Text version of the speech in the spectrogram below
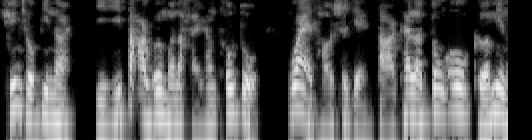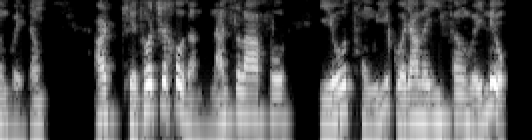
寻求避难，以及大规模的海上偷渡外逃事件，打开了东欧革命的尾灯。而铁托之后的南斯拉夫已由统一国家的一分为六，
